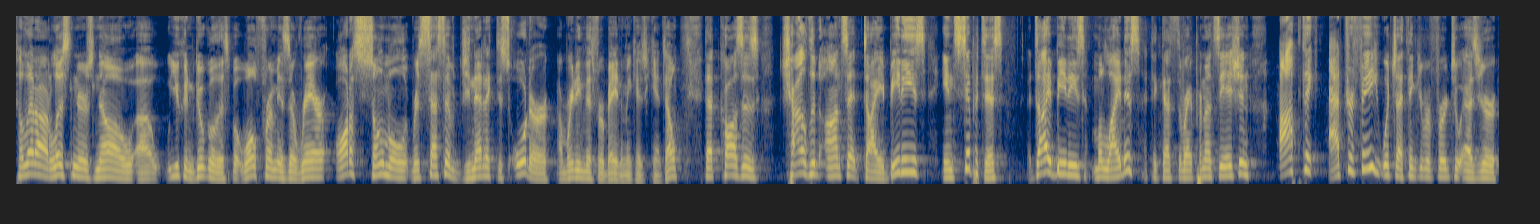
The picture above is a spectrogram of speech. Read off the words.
to let our listeners know, uh, you can Google this, but Wolfram is a rare autosomal recessive genetic disorder. I'm reading this verbatim in case you can't tell that causes childhood onset diabetes, insipidus, diabetes mellitus. I think that's the right pronunciation. Optic atrophy, which I think you referred to as your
